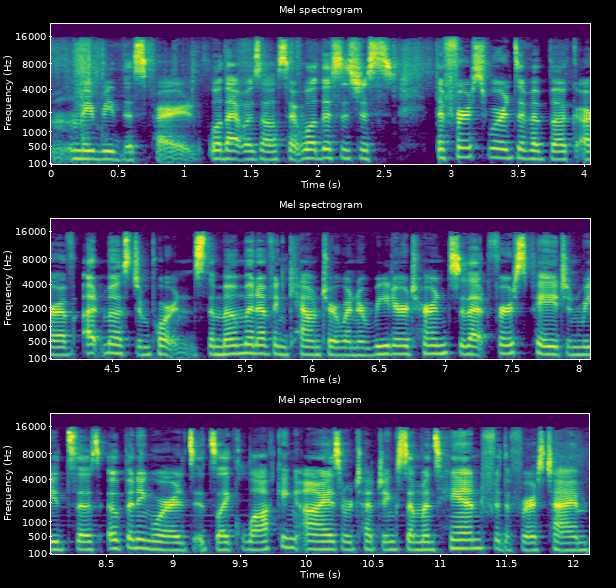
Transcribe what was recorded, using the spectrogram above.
Let me read this part. Well, that was also, well, this is just the first words of a book are of utmost importance. The moment of encounter when a reader turns to that first page and reads those opening words, it's like locking eyes or touching someone's hand for the first time,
